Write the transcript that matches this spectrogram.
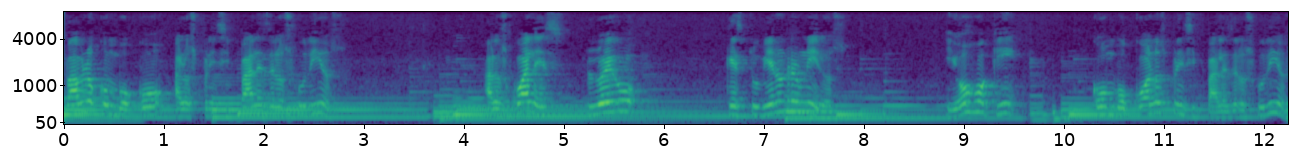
Pablo convocó a los principales de los judíos, a los cuales, luego que estuvieron reunidos, y ojo aquí, convocó a los principales de los judíos,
